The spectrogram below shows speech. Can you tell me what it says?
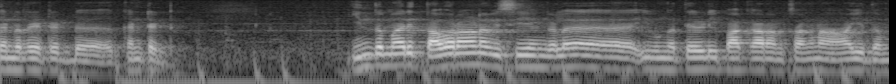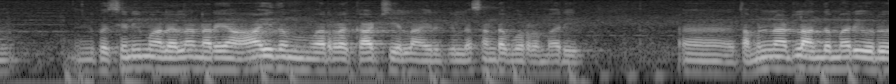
ஜெனரேட்டட் கண்டென்ட் இந்த மாதிரி தவறான விஷயங்களை இவங்க தேடி பார்க்க ஆரம்பிச்சாங்கன்னா ஆயுதம். இப்போ சினிமாலெல்லாம் நிறையா ஆயுதம் வர்ற காட்சியெல்லாம் இருக்குல்ல சண்டை போடுற மாதிரி. தமிழ்நாட்டில் அந்த மாதிரி ஒரு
